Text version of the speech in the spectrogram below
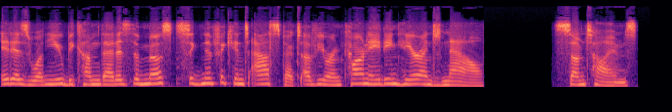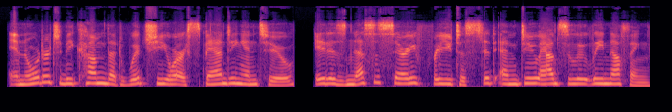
it is what you become that is the most significant aspect of your incarnating here and now. Sometimes, in order to become that which you are expanding into, it is necessary for you to sit and do absolutely nothing.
